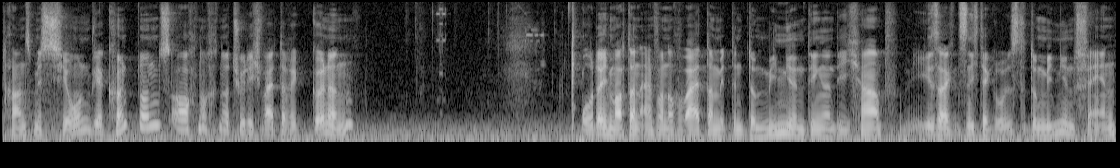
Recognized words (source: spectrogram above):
Transmission. Wir könnten uns auch noch natürlich weitere gönnen. Oder ich mache dann einfach noch weiter mit den Dominion-Dingern, die ich habe. Wie gesagt, jetzt nicht der größte Dominion-Fan.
